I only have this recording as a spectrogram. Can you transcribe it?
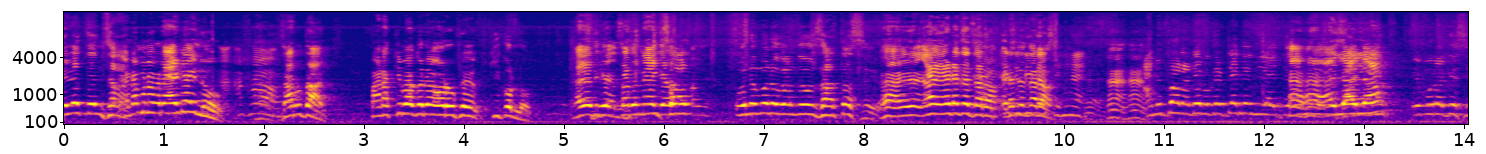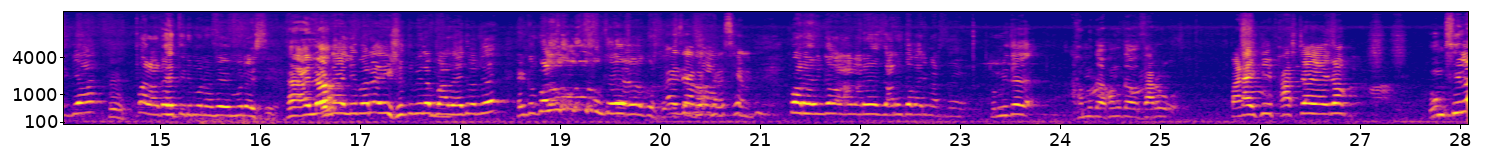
এটা দেন, স্যার। এটা মনে করে আইডিয়া এলো হ্যাঁ। জারুদার পাড়া কীভাবে করে ওর উপরে কি করল এদিকে জারু যাও স্যার, ওইটা মনে করেন জারতাছে। হ্যাঁ এটাতে জারো এটাতে জারো হ্যাঁ। হ্যাঁ হ্যাঁ আমি পাড়াটা বুকে টেনে নিয়ে আইতে হ্যাঁ, হ্যাঁ, আইলা, আইলা। এ মোরা গেছি গিয়া পাড়াটা হেতির মনে হয় মুরাইছে হ্যাঁ আইলো নাইলে পরে এই শুধু মিলে বাজাই দিবে যে একটু বড় করছে এই যে করে same। পরে আমার জারিতে বাড়ি মারছে তুমি যে হামুদা হামুদা জারু পাড়ায় কি ফার্স্টে এইরকম হুমছিল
